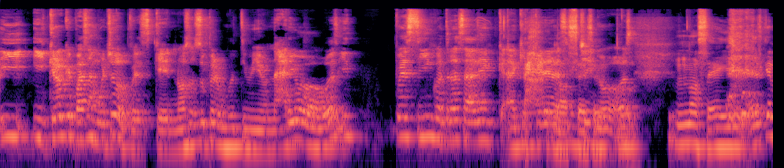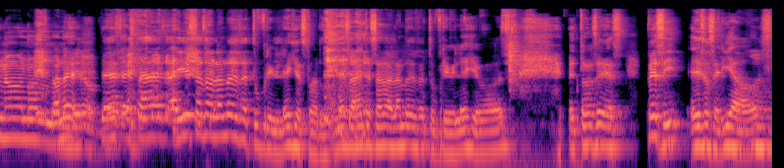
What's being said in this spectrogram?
Y, y creo que pasa mucho, pues, que no sos súper multimillonario vos, y pues sí encontrás a alguien a quien quieres No así sé, un chingo. No sé, es que no, no, no, No, es- estás- ahí estás hablando desde tu privilegio, Estuardo. Honestamente estás hablando desde tu privilegio, vos. Entonces, pues sí, eso sería, vos.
